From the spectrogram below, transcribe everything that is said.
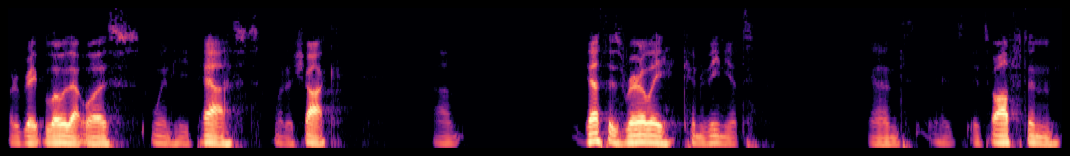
What a great blow that was when he passed. What a shock. Um, death is rarely convenient, and it's, it's often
